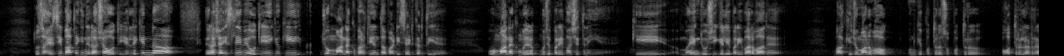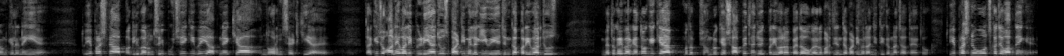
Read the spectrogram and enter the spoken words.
तो ज़ाहिर सी बात है कि निराशा होती है, लेकिन निराशा इसलिए भी होती है क्योंकि जो मानक भारतीय जनता पार्टी सेट करती है, वो मानक मुझे मुझे परिभाषित नहीं है कि मयंक जोशी के लिए परिवारवाद है। बाकी जो महानुभाव, उनके पुत्र, सुपुत्र, पौत्र लड़ रहे हैं, उनके लिए नहीं है। तो ये प्रश्न आप अगली बार उनसे ही पूछिए कि भाई आपने क्या नॉर्म सेट किया है, ताकि जो आने वाली पीढ़ियाँ जो उस पार्टी में लगी हुई हैं, जिनका परिवार जो मैं तो कई बार कहता हूँ कि क्या मतलब हम लोग क्या शापित हैं जो एक परिवार में पैदा होगा अगर भारतीय जनता पार्टी में राजनीति करना चाहते हैं तो, तो ये प्रश्न वो उसका जवाब देंगे।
